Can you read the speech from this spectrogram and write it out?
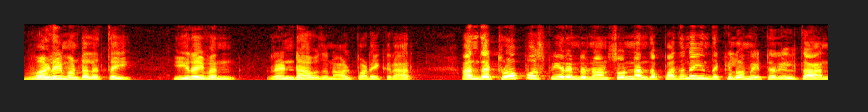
வளிமண்டலத்தை இறைவன் ரெண்டாவது நாள் படைக்கிறார். அந்த ட்ரோபோஸ்பியர் என்று நான் சொன்ன அந்த பதினைந்து கிலோமீட்டரில் தான்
